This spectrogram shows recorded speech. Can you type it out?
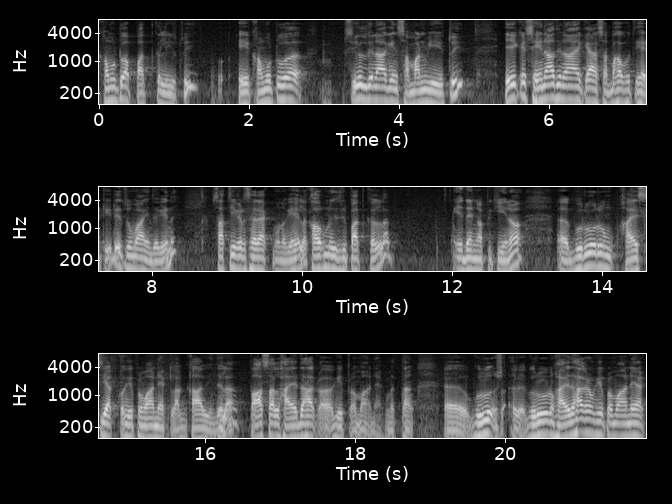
කමුටුවක් පත් කළ යුතුයි ඒ කමුටුව සියල් දෙනාගෙන් සමන්විය යුතුයි ඒක සේනාධනායකයා සභාපති හැටියට එතුමා ඉඳගෙන සතියකට සැරයක් මුණ ගැහෙල කරුණු ඉදිරිපත් කල්ලා ඒ දැන් අපි කියනවා ගුරුවරුම් හයසියක් වගේ ප්‍රමාණයක් ලංකාව ඉඳලා පාසල් හයදහගේ ප්‍රමාණයක් නැත්තං ගුරුවරු හයදාහක වගේ ප්‍රමාණයක්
